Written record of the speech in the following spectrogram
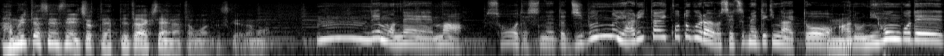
アムリタ先生にちょっとやっていただきたいなと思うんですけれども、うーんでもねまあそうですね。で自分のやりたいことぐらいは説明できないと、うん。あの日本語で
